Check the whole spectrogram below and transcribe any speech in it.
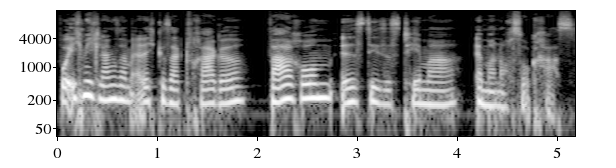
wo ich mich langsam ehrlich gesagt frage, warum ist dieses Thema immer noch so krass?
